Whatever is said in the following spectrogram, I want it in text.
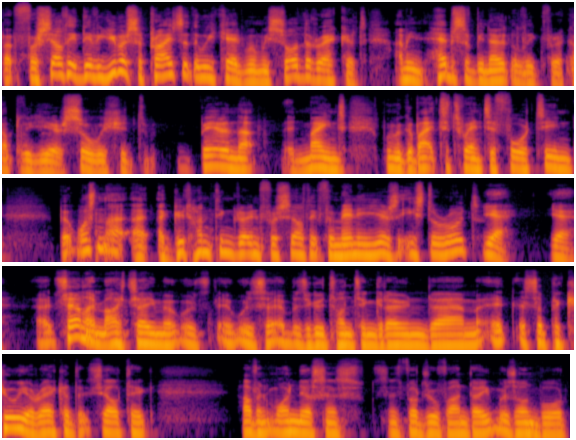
but for Celtic, David, you were surprised at the weekend when we saw the record. I mean, Hibs have been out of the league for a couple of years, so we should bear in that in mind when we go back to 2014. But wasn't that a, a good hunting ground for Celtic for many years at Easter Road? Yeah, yeah. Uh, certainly, in my time, it was it was it was a good hunting ground. Um, it, it's a peculiar record that Celtic haven't won there since since Virgil Van Dijk was on board.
